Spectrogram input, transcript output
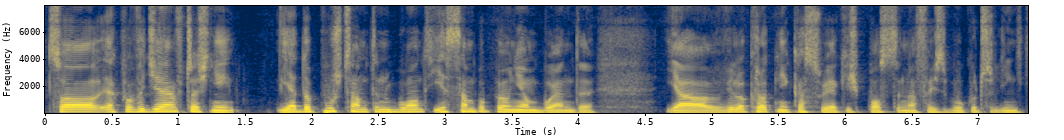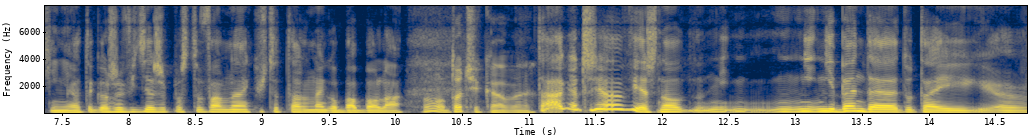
Co, jak powiedziałem wcześniej, ja dopuszczam ten błąd, ja sam popełniam błędy. Ja wielokrotnie kasuję jakieś posty na Facebooku czy LinkedInie, dlatego że widzę, że po prostu walnę jakiegoś totalnego babola. O, to ciekawe. Tak, znaczy ja, wiesz, no, nie, nie, nie będę tutaj, e,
